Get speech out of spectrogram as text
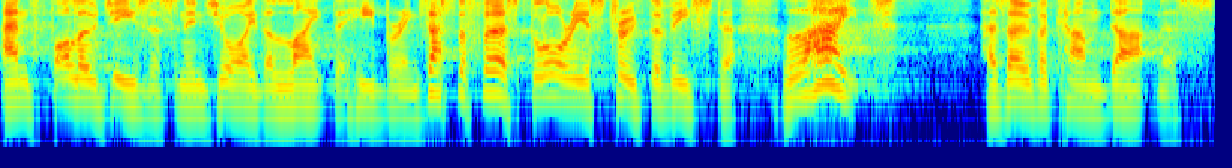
and follow Jesus and enjoy the light that he brings. That's the first glorious truth of Easter. Light has overcome darkness.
